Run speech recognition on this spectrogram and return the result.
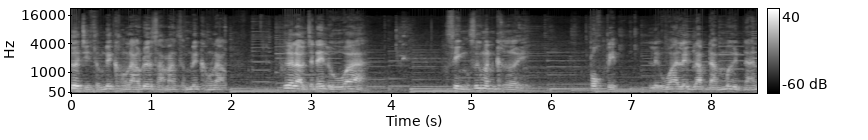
ด้วยจิตสำนึกของเราด้วยสามัญสำนึกของเรา เพื่อเราจะได้รู้ว่า สิ่งซึ่งมันเคยปกปิดหรือว่าลึกลับดำมืดนั้น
